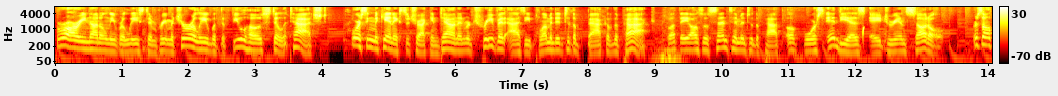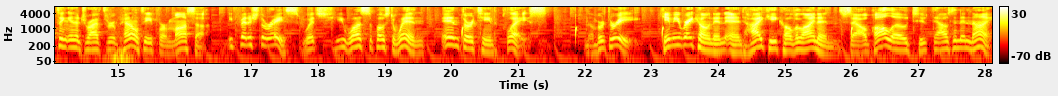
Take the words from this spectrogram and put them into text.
Ferrari not only released him prematurely with the fuel hose still attached, forcing mechanics to track him down and retrieve it as he plummeted to the back of the pack. But they also sent him into the path of Force India's Adrian Sutil, resulting in a drive-through penalty for Massa. He finished the race, which he was supposed to win, in 13th place. Number 3. Kimi Raikkonen and Heikki Kovalainen, Sao Paulo 2009.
